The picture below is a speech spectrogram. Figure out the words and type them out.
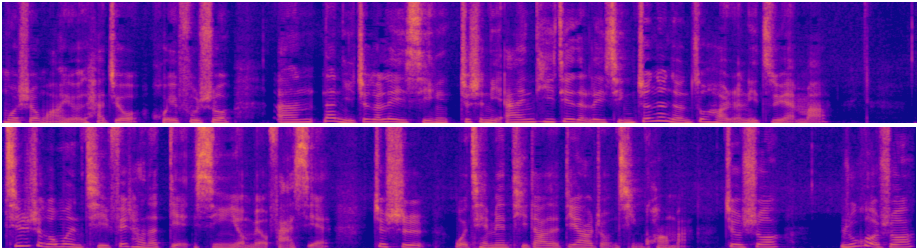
陌生网友他就回复说：“嗯，那你这个类型，就是你 INTJ 的类型，真的能做好人力资源吗？”其实这个问题非常的典型，有没有发现？就是我前面提到的第二种情况嘛，就是说，如果说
